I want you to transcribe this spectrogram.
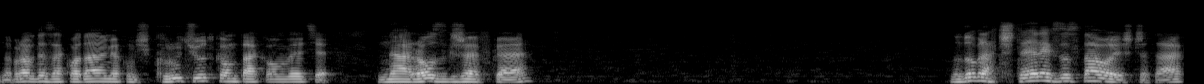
Naprawdę zakładałem jakąś króciutką taką, wiecie, na rozgrzewkę. No dobra, czterech zostało jeszcze, tak?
